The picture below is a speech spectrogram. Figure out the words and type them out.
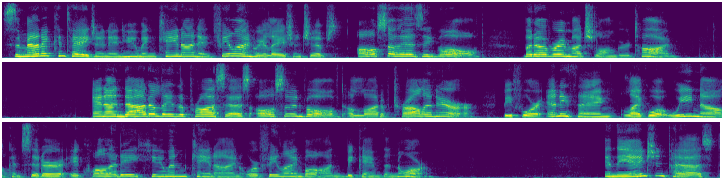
Semantic contagion in human canine and feline relationships also has evolved, but over a much longer time. And undoubtedly, the process also involved a lot of trial and error before anything like what we now consider a quality human canine or feline bond became the norm. In the ancient past,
